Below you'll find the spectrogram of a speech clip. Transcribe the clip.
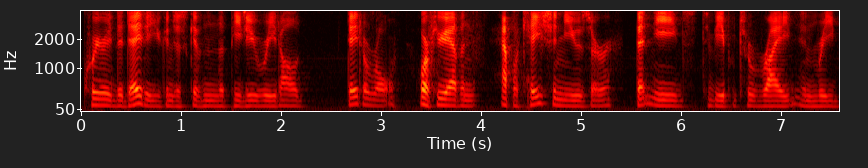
query the data, you can just give them the PG read all data role. Or if you have an application user that needs to be able to write and read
